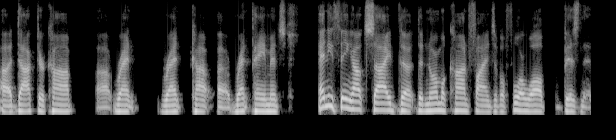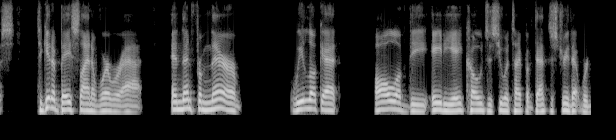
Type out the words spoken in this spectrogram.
uh, doctor comp, uh, rent, rent, uh, rent payments anything outside the the normal confines of a four wall business to get a baseline of where we're at and then from there we look at all of the ADA codes to see what type of dentistry that we're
